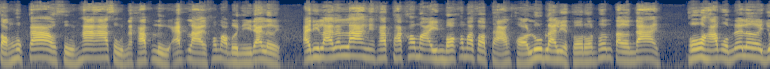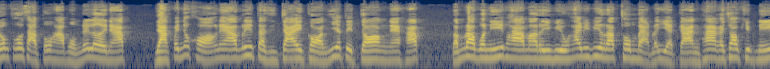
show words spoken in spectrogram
269 0550 นะครับ หรือแอดไลน์เข้ามาเบอร์นี้ได้เลยไอดีไลน์ด้านล่างนี่ครับทักเข้ามาอินบ็อกเข้ามาสอบถามขอรูปรายละเอียดตัวรถเพิ่มเติมได้ โทรหาผมได้เลย ยกโทรศัพท์โทรหาผมได้เลยนะครับอยากเป็นเจ้าของนะครับรีบตัดสินใจก่อนที่จะติดจองนะครับ สำหรับวันนี้พามารีวิวให้พี่ๆรับชมแบบละเอียดกัน ถ้าใครชอบคลิปนี้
